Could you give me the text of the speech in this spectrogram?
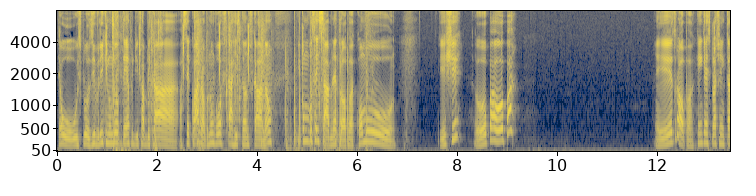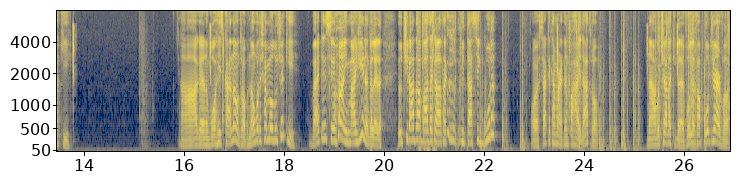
Tem o, o, explosivo ali que não deu tempo de fabricar a C4, tropa. Não vou ficar arriscando ficar lá, não. E como vocês sabem, né, tropa? Como... Ixi. Opa, opa. E tropa. Quem que é esse platinho que tá aqui? Ah, galera, não vou arriscar não, tropa. Não vou deixar meu loot aqui. Vai que esse... Ah, imagina, galera. Eu tirar da base aquela tá, que tá segura Ó, será que ele tá marcando pra raidar, tropa? Não, vou tirar daqui, galera. Vou levar pro outro Jarvan.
